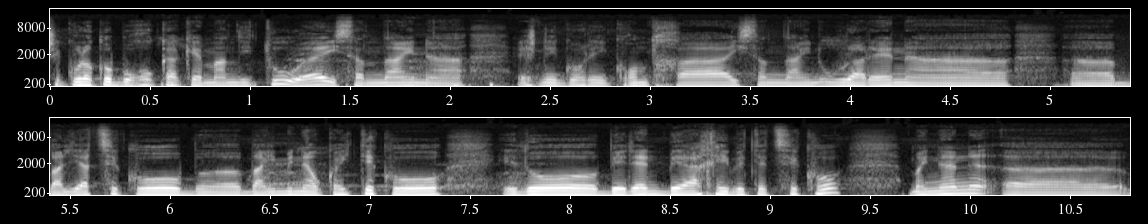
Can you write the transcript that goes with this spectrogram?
sekulako borrokak eman ditu, eh, izan dain uh, esne kontra, izan dain uraren uh, uh, baliatzeko, baimena aukaiteko, edo beren beharri betetzeko, baina ber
